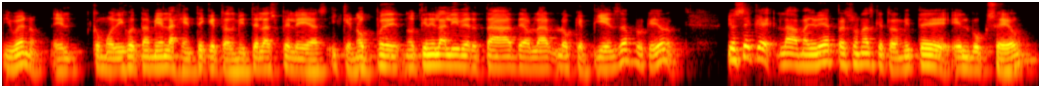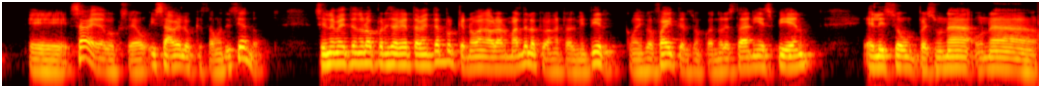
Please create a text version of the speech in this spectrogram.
Y bueno, él, como dijo también, la gente que transmite las peleas y que no puede, no tiene la libertad de hablar lo que piensa, porque yo, yo sé que la mayoría de personas que transmite el boxeo eh, sabe de boxeo y sabe lo que estamos diciendo. Simplemente no lo pones abiertamente porque no van a hablar mal de lo que van a transmitir. Como dijo Faitelson, cuando él estaba en ESPN, él hizo pues una, una,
